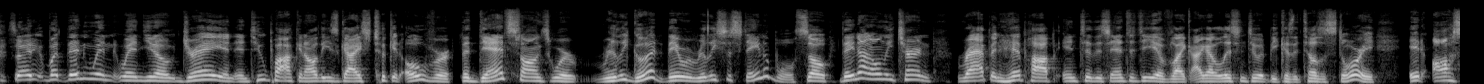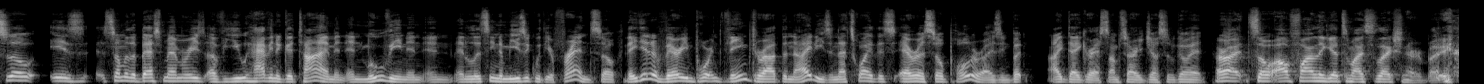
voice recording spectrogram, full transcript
so but then when when you know dre and, and tupac and all these guys took it over the dance songs were really good. They were really sustainable. So they not only turn rap and hip hop into this entity of like, I got to listen to it because it tells a story. It also is some of the best memories of you having a good time and, and moving and, and, and listening to music with your friends. So they did a very important thing throughout the 90s. And that's why this era is so polarizing. But I digress. I'm sorry, Joseph. Go ahead. All right. So I'll finally get to my selection, everybody.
